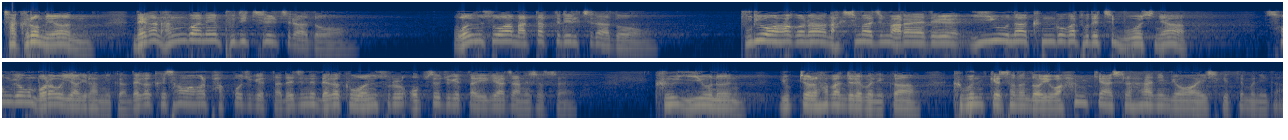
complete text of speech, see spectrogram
자, 그러면 내가 난관에 부딪힐지라도 원수와 맞닥뜨릴지라도 두려워하거나 낙심하지 말아야 될 이유나 근거가 도대체 무엇이냐? 성경은 뭐라고 이야기를 합니까? 내가 그 상황을 바꿔주겠다. 내지는 내가 그 원수를 없애주겠다 얘기하지 않으셨어요. 그 이유는 6절 하반절에 보니까 그분께서는 너희와 함께 하실 하나님 여호와이시기 때문이다.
